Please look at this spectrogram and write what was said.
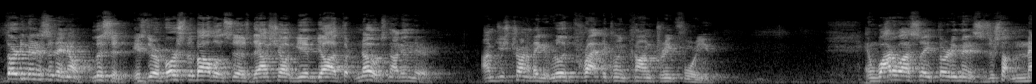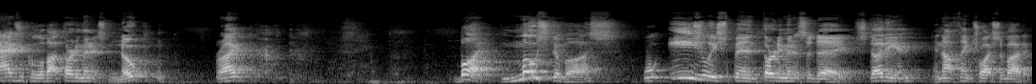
30 minutes a day. Now, listen, is there a verse in the Bible that says, Thou shalt give God? Th-? No, it's not in there. I'm just trying to make it really practical and concrete for you. And why do I say 30 minutes? Is there something magical about 30 minutes? Nope. Right? But most of us will easily spend 30 minutes a day studying and not think twice about it.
